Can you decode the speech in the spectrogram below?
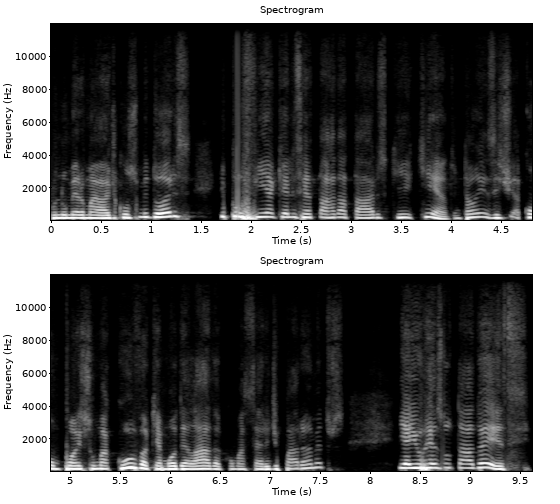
um número maior de consumidores, e por fim aqueles retardatários que, que entram. Então existe, compõe-se uma curva que é modelada com uma série de parâmetros, e aí o resultado é esse.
